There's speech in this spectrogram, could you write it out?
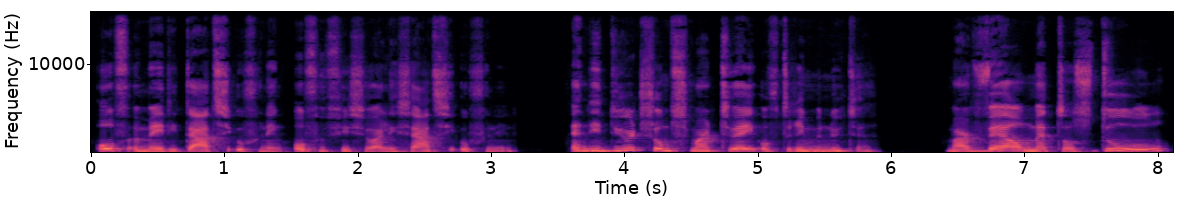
of een meditatieoefening, of een visualisatieoefening. En die duurt soms maar twee of drie minuten maar wel met als doel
